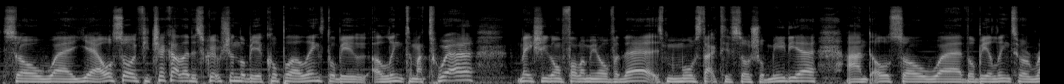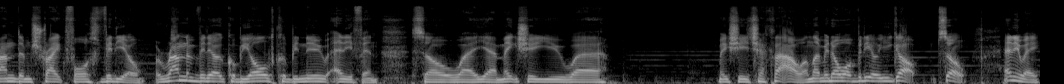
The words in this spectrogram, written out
So uh, yeah, also if you check out the description there'll be a couple of links, there'll be a link to my Twitter, make sure you go and follow me over there. It's my most active social media, and also uh, there'll be a link to a random Strike Force video. A random video, could be old, could be new, anything. So uh, yeah, make sure you uh, make sure you check that out and let me know what video you got. So, anyway,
